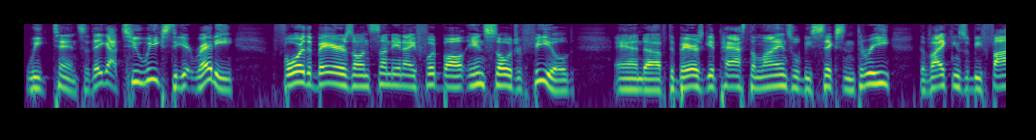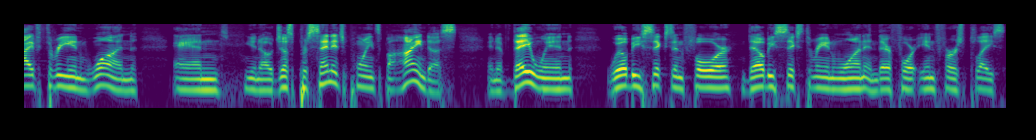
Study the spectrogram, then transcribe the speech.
Week Ten, so they got two weeks to get ready for the Bears on Sunday Night Football in Soldier Field. And uh, if the Bears get past the Lions, will be six and three. The Vikings will be five, three, and one and you know just percentage points behind us. And if they win we'll be six and four they'll be six three and one and therefore in first place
